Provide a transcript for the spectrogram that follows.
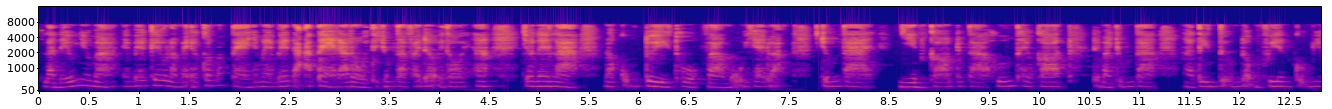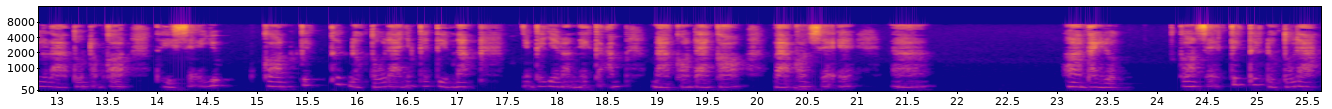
là nếu như mà em bé kêu là mẹ con mắc tè nhưng mà em bé đã tè ra rồi thì chúng ta phải đợi thôi ha. Cho nên là nó cũng tùy thuộc vào mỗi giai đoạn. Chúng ta nhìn con chúng ta hướng theo con để mà chúng ta à, tin tưởng động viên cũng như là tôn trọng con thì sẽ giúp con kích thích được tối đa những cái tiềm năng những cái giai đoạn nhạy cảm mà con đang có và con sẽ à, hoàn thành được con sẽ kích thích được tối đa.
